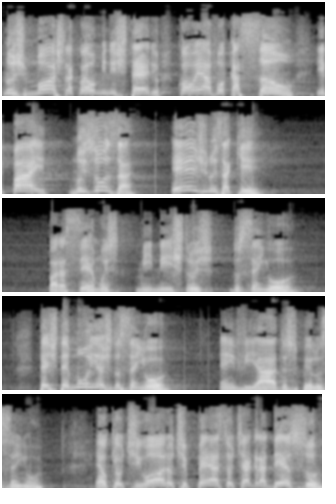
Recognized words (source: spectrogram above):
nos mostra qual é o ministério, qual é a vocação. E, Pai, nos usa, eis-nos aqui, para sermos ministros do Senhor, testemunhas do Senhor, enviados pelo Senhor. É o que eu te oro, eu te peço, eu te agradeço.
